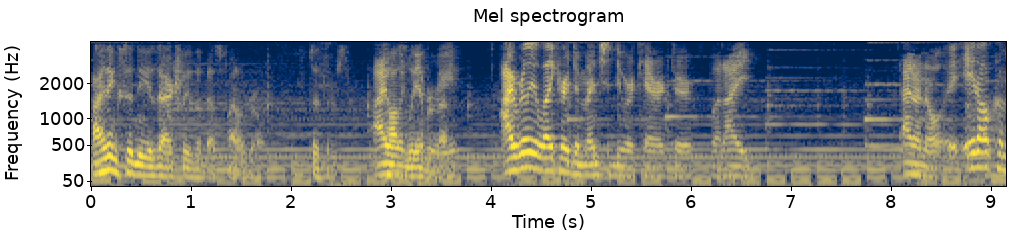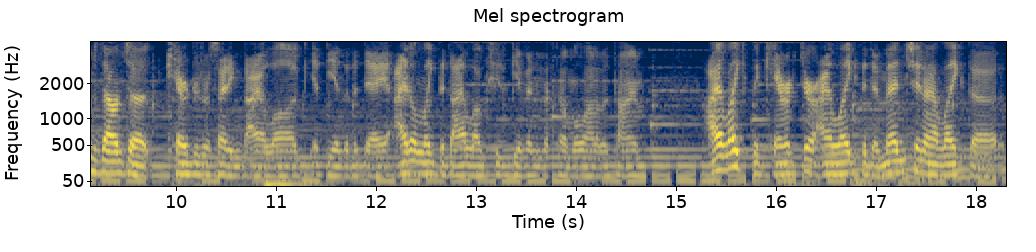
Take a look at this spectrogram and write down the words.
I think Sidney is actually the best final girl that there's. I Possibly ever agree. I really like her dimension to her character, but I, I don't know. It, it all comes down to characters reciting dialogue. At the end of the day, I don't like the dialogue she's given in the film a lot of the time. I like the character. I like the dimension. I like the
